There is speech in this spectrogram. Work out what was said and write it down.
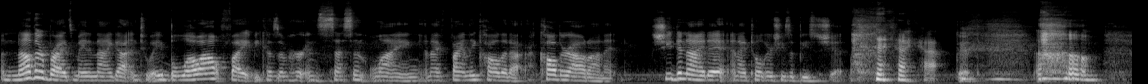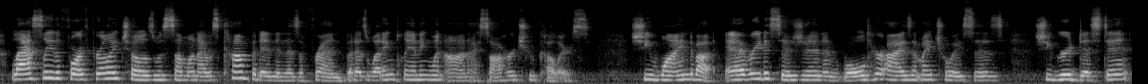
Another bridesmaid and I got into a blowout fight because of her incessant lying, and I finally called it out, called her out on it. She denied it, and I told her she's a piece of shit. Good. Um, lastly, the fourth girl I chose was someone I was confident in as a friend, but as wedding planning went on, I saw her true colors. She whined about every decision and rolled her eyes at my choices. She grew distant,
